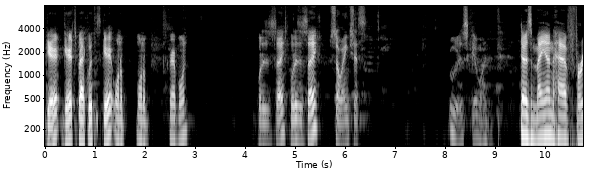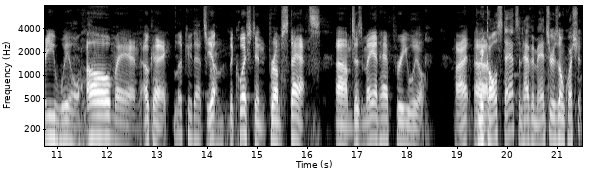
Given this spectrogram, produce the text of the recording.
Garrett, Garrett's back with us. Garrett, want to want to grab one? What does it say? What does it say? So anxious. Ooh, that's a good one. Does man have free will? Oh man. Okay. Look who that's Yep. from. The question from Stats: um, Does man have free will? All right. Can we uh, call stats and have him answer his own question?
